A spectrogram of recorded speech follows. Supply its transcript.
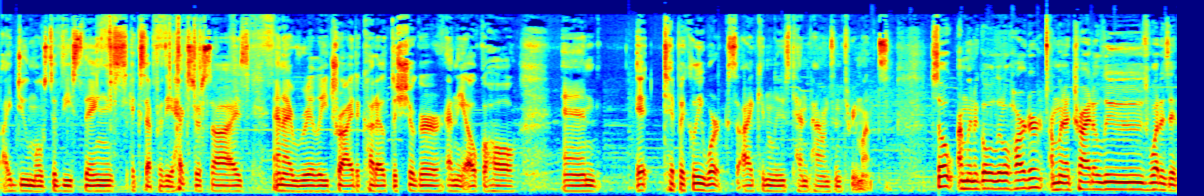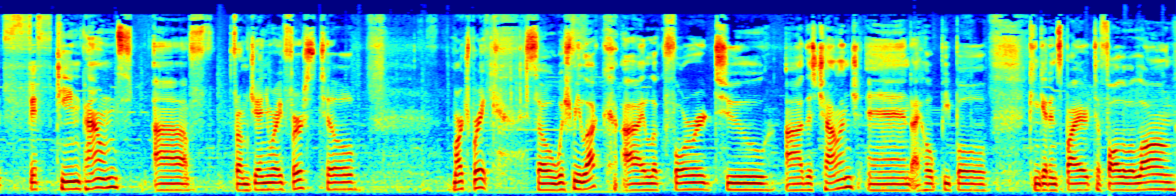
I do most of these things except for the exercise, and I really try to cut out the sugar and the alcohol, and it typically works. I can lose 10 pounds in three months. So I'm gonna go a little harder. I'm gonna try to lose what is it, 15 pounds uh, f- from January 1st till March break. So wish me luck. I look forward to uh, this challenge, and I hope people can get inspired to follow along.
